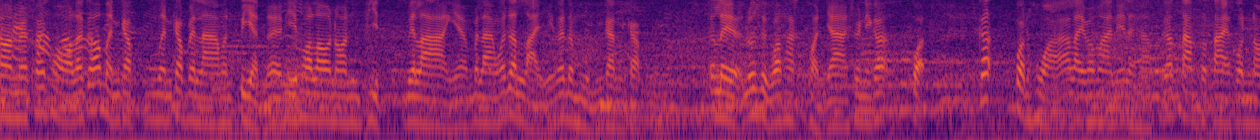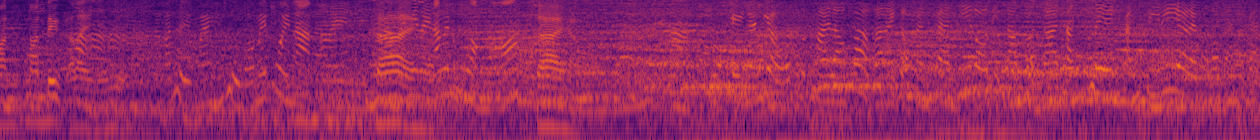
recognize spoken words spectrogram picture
นอนไม่ค่อยพอฟนๆแล้วก็เหมือนกับเหมือนกับเวลามันเปลี่ยนเลยพี่พอเรานอนผิดเวลาอย่างเงี้ยเวลามันก็จะไหลก็จะหมุนกันกับ ก็เลยรู้สึกว่าพักผ่อนยากช่วงนี้ก็ปวดก็ปวดหัวอะไรประมาณนี้แหละครับ ก็ตามสไตล์คนนอนนอนดึกอะไรอย่างเงี้ยพี่แล้วก็ถือไม่ถือว่าไม่ป่วยหนักอะไรอย่างงี้ใช่ไม่มีอะไรน่าเป็นห่วงเนาะใช่ครับอะโอเคงั้นเดี๋ยวสุดท้ายเราฝากอะไรกับแฟนๆที่รอติดตามผลงานทั้งเพลงทั้งซีรีส์อะไรของเราหน่อยละกัน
